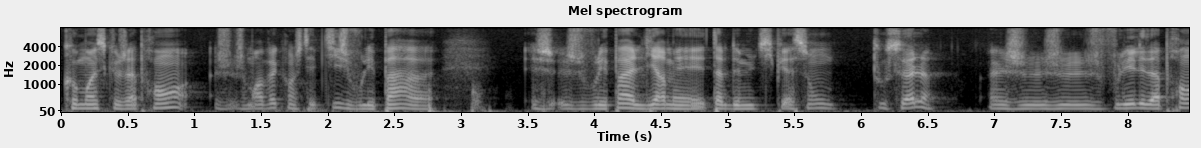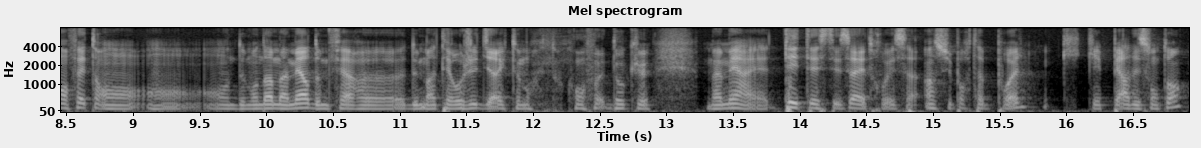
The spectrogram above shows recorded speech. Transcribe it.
comment est-ce que j'apprends? Je, me rappelle quand j'étais petit, je voulais pas, euh, je, voulais pas lire mes tables de multiplication tout seul. Euh, je, voulais les apprendre en fait en, demandant à ma mère de me faire euh, de m'interroger directement. Donc, euh, ma mère détestait ça, elle trouvait ça insupportable pour elle, qu'elle perdait son temps.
